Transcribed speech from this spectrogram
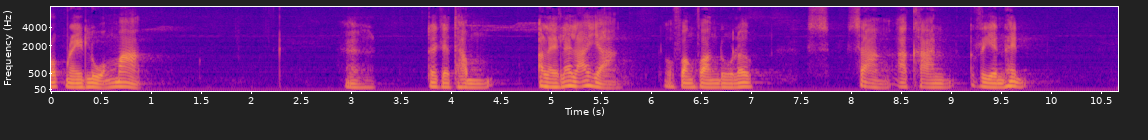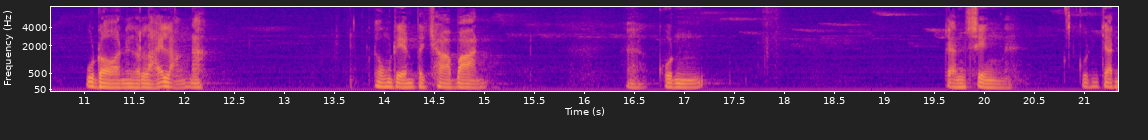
รพในหลวงมากแต่จะทำอะไรหลาย ๆ อย่างเราฟังฟังดูแล้วสร้างอาคารเรียนให้อุดรเนี่ยหลายหลังนะโรงเรียนประชาบาลคุณจันสิงห์คุณจัน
